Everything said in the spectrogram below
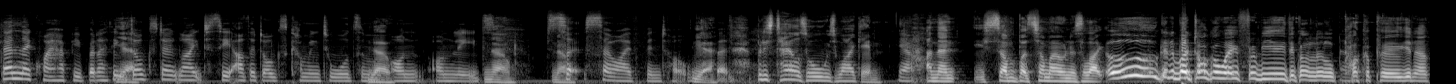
then they're quite happy. But I think Yeah. dogs don't like to see other dogs coming towards them No. on, on leads. No, no. So, so I've been told. Yeah, But but, his tail's always wagging. Yeah. And then some, but some owners are like, "Oh, get my dog away from you." They've got a little cockapoo, you know.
